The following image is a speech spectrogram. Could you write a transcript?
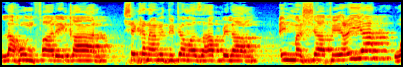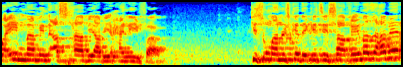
লাহুম ফারিকান। সেখানে আমি দুইটা মাযহাব পেলাম, ইম্মা শাহি আইয়া ওয়া ইম্মা মিন আসহাবি আবি হানিফা। কিছু মানুষকে দেখেছি শাফি মাযহাবের,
